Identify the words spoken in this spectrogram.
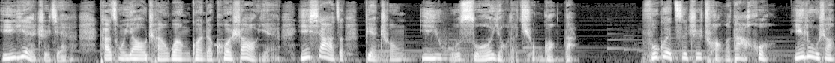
一夜之间，他从腰缠万贯的阔少爷，一下子变成一无所有的穷光蛋。福贵自知闯了大祸，一路上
